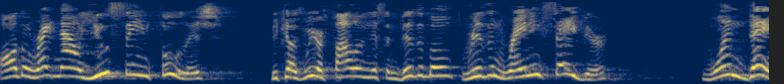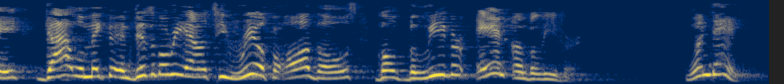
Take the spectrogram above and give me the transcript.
Although right now you seem foolish because we are following this invisible, risen, reigning Savior, one day God will make the invisible reality real for all those, both believer and unbeliever. One day.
